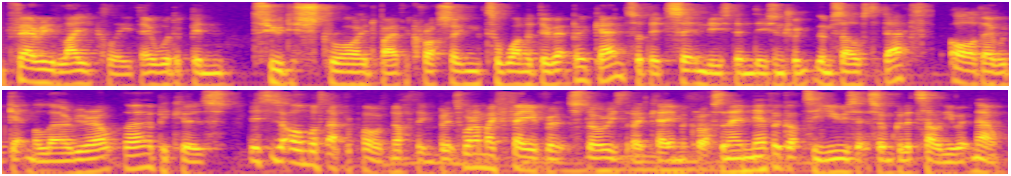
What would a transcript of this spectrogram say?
very likely they would have been too destroyed by the crossing to want to do it again. So they'd sit in the East Indies and drink themselves to death, or they would get malaria out there because this is almost apropos of nothing, but it's one of my favourite stories that I came across, and I never got to use it, so I'm going to tell you it now.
